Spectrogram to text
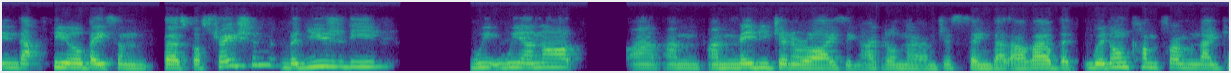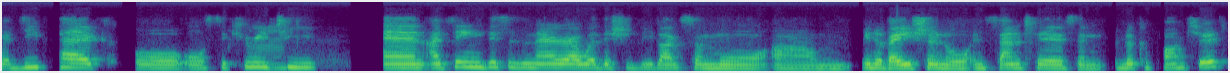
in that field based on first frustration, but usually we we are not. I'm I'm maybe generalizing. I don't know. I'm just saying that out loud. But we don't come from like a deep tech or or security. Mm-hmm and I think this is an area where there should be like some more um, innovation or incentives and look upon it.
